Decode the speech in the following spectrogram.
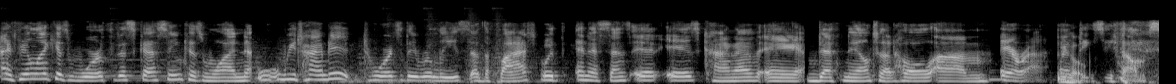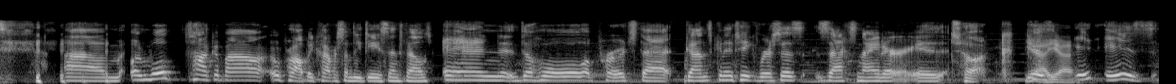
I, I feel like it's worth discussing because one, we timed it towards the release of The Flash, with in a sense, it is kind of a death nail to that whole um era We of hope. DC films. um, and we'll talk about, we'll probably cover some of the Jason films and the whole approach that Gunn's going to take versus Zack Snyder is, took. Yeah, yeah. It is,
